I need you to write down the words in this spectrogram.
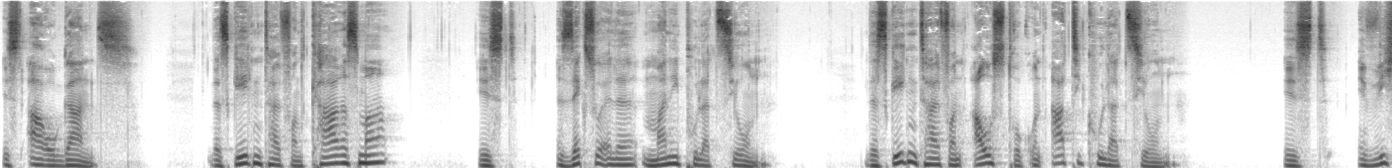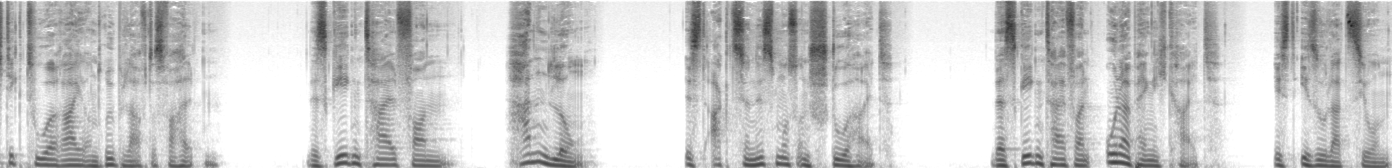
ist Arroganz. Das Gegenteil von Charisma ist sexuelle Manipulation. Das Gegenteil von Ausdruck und Artikulation ist Wichtigtuerei und rüpelhaftes Verhalten. Das Gegenteil von Handlung ist Aktionismus und Sturheit. Das Gegenteil von Unabhängigkeit ist Isolation.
